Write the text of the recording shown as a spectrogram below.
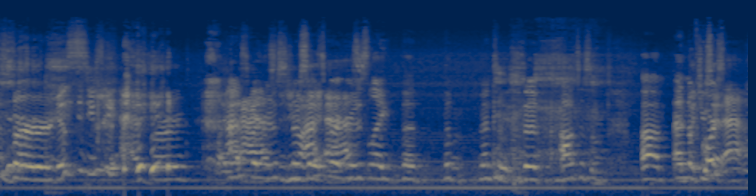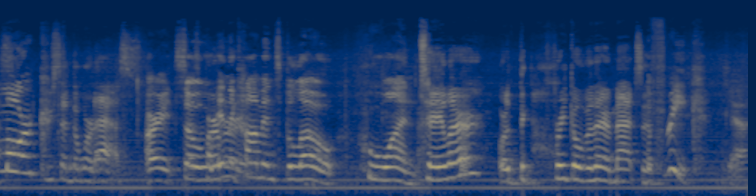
Aspergus. Did you say Asperg? Like ass? Asperger's, you no, Asperger's ass? like the the mental the autism. Um, and But of you course, said ass. Mork. You said the word ass. All right, so in the comments below, who won? Taylor or the freak over there, Matson? The freak. Yeah.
